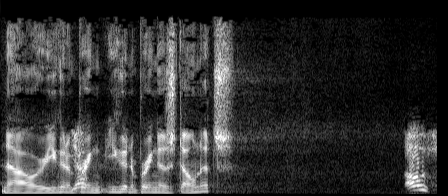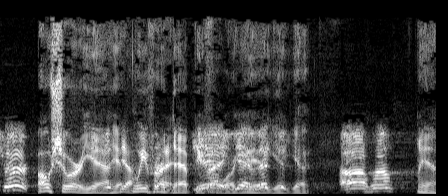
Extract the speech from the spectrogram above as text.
Now, are you going to Yeah. bring you going to bring us donuts? Oh, sure. Oh, sure. Yeah, yeah. Yeah, we've heard right. that Yeah, before. yeah, Yeah, that's yeah, it. yeah, Uh huh. yeah.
